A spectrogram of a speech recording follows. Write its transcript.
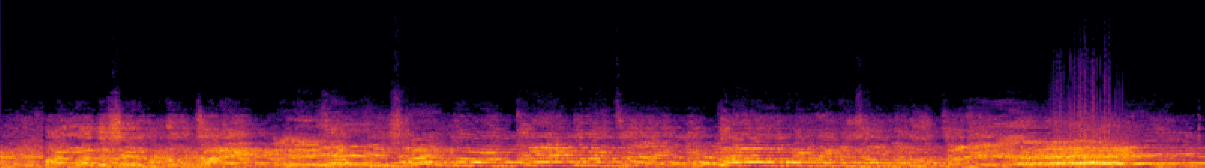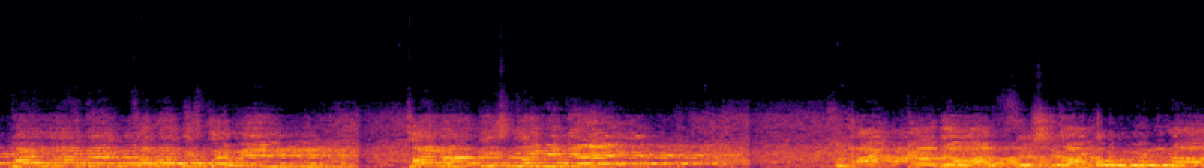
বাংলাদেশের মানুষ জানে ধাক্কা চেষ্টা করবেন না।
